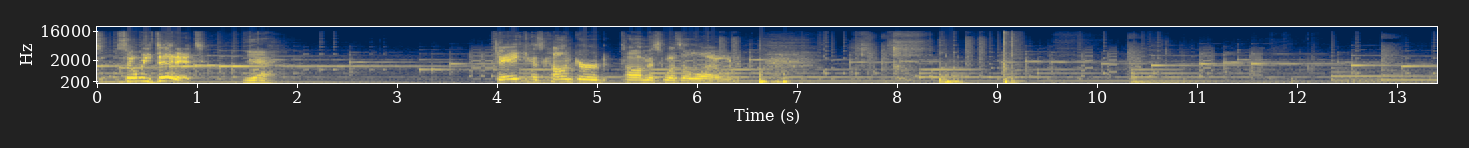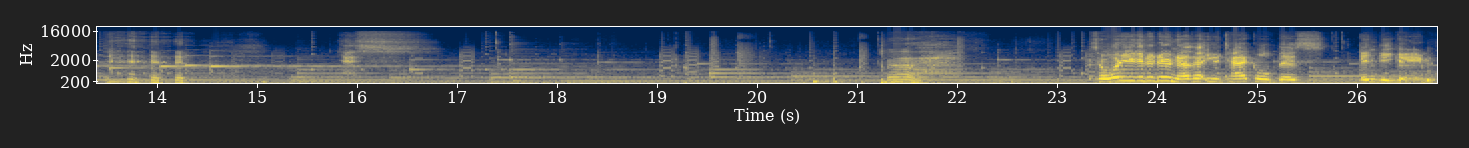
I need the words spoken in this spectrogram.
So, so we did it. Yeah. Jake has conquered Thomas was alone. So what are you gonna do now that you tackled this indie game?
